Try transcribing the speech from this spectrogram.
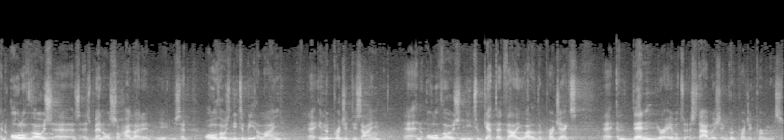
and all of those, uh, as, as, Ben also highlighted, you, said all of those need to be aligned uh, in the project design, and all of those need to get that value out of the project, and then you're able to establish a good project permanence.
